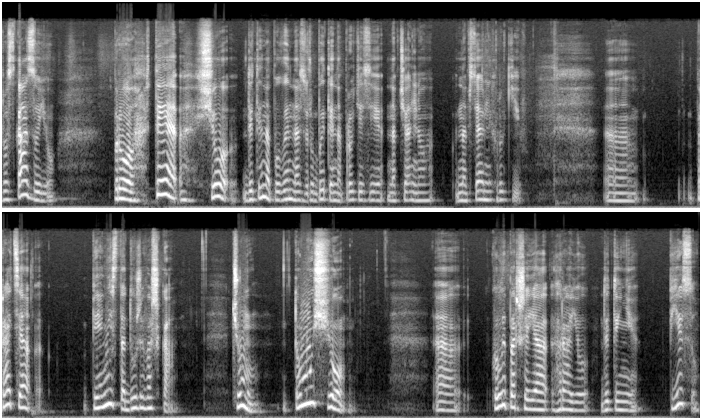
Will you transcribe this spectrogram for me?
розказую про те, що дитина повинна зробити на протязі навчального, навчальних років. Е, Праця піаніста дуже важка. Чому? Тому що е, коли перше я граю дитині п'єсу,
